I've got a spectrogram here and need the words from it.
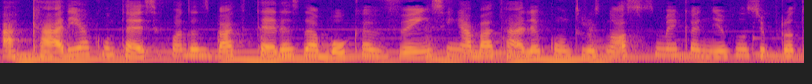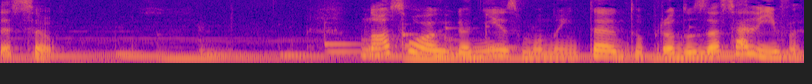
a cárie acontece quando as bactérias da boca vencem a batalha contra os nossos mecanismos de proteção. Nosso organismo, no entanto, produz a saliva,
